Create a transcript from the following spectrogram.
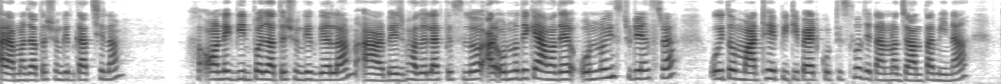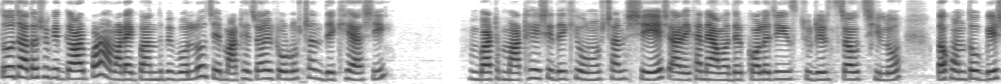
আর আমরা জাতীয় সংগীত গাচ্ছিলাম। অনেক দিন পর জাতীয় সংগীত গেলাম আর বেশ ভালো লাগতেছিল। আর অন্যদিকে আমাদের অন্য স্টুডেন্টসরা ওই তো মাঠে পিটি প্যাড করতেছিল, যেটা আমরা জানতামই না। তো জাতীয় সংগীত গাওয়ার পর আমার এক বান্ধবী বলল যে, মাঠে চল, একটু অনুষ্ঠান দেখে আসি। বাট মাঠে এসে দেখি অনুষ্ঠান শেষ আর এখানে আমাদের কলেজে স্টুডেন্টসরাও ছিল। তখন তো বেশ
